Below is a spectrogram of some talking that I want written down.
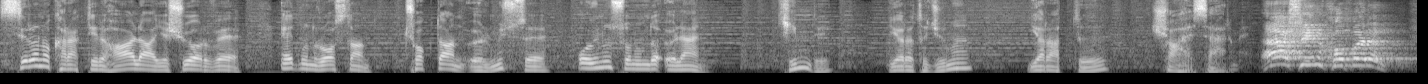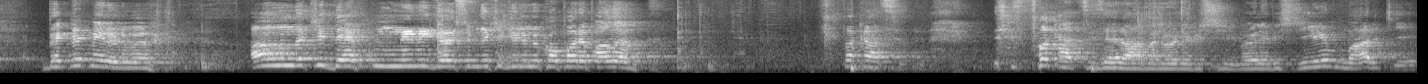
Cyrano karakteri hala yaşıyor ve Edmund Rostand çoktan ölmüşse, oyunun sonunda ölen kimdi? Yaratıcı mı? Yarattığı şaheser mi? Her şeyimi koparın. Bekletmeyin ölümü. Alnımdaki defnemi, göğsümdeki gülümü koparıp alın. Fakat, fakat size rağmen öyle bir şeyim, öyle bir şeyim var ki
